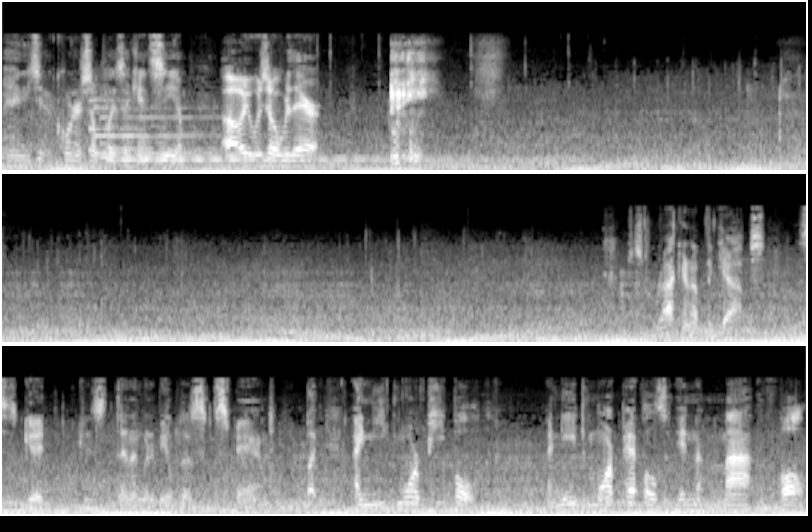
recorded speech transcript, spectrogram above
man, he's in a corner someplace. I can't see him. Oh, he was over there. Just racking up the caps. This is good because then I'm going to be able to expand. But I need more people. I need more pebbles in my vault.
